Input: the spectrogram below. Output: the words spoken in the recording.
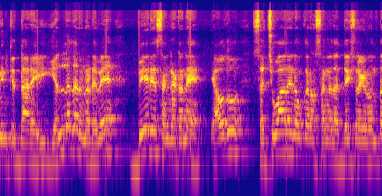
ನಿಂತಿದ್ದಾರೆ. ಈ ಎಲ್ಲದರ ನಡುವೆ ಬೇರೆ ಸಂಘಟನೆ, ಯಾವುದು ಸಚಿವಾಲಯ ನೌಕರರ ಸಂಘದ ಅಧ್ಯಕ್ಷರಾಗಿರುವಂಥ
